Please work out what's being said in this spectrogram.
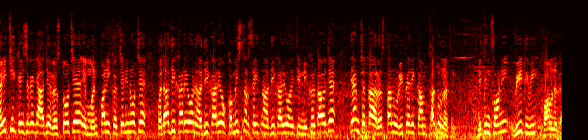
અહીંથી કહી શકાય કે આજે રસ્તો રસ્તો એ મનપાની કચેરીનો છે. પદાધિકારીઓ અને અધિકારીઓ, કમિશનર સહિતના અધિકારીઓ અહીંથી નીકળતા હોય છે. તેમ છતાં રસ્તાનું રિપેરિંગ કામ થતું નથી. Nitin Soni, V TV, Bhavnagar.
